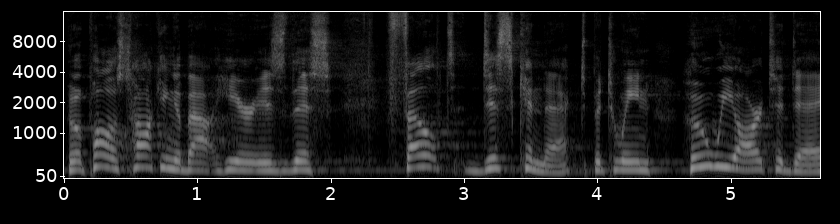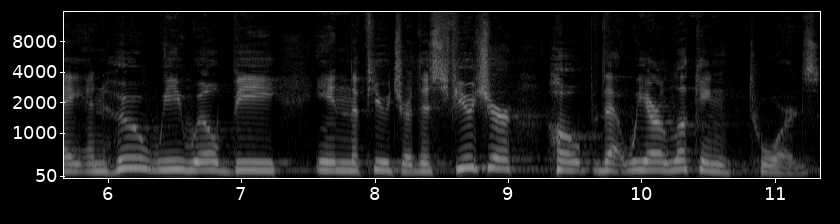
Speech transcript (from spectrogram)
What Paul is talking about here is this felt disconnect between who we are today and who we will be in the future, this future hope that we are looking towards.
